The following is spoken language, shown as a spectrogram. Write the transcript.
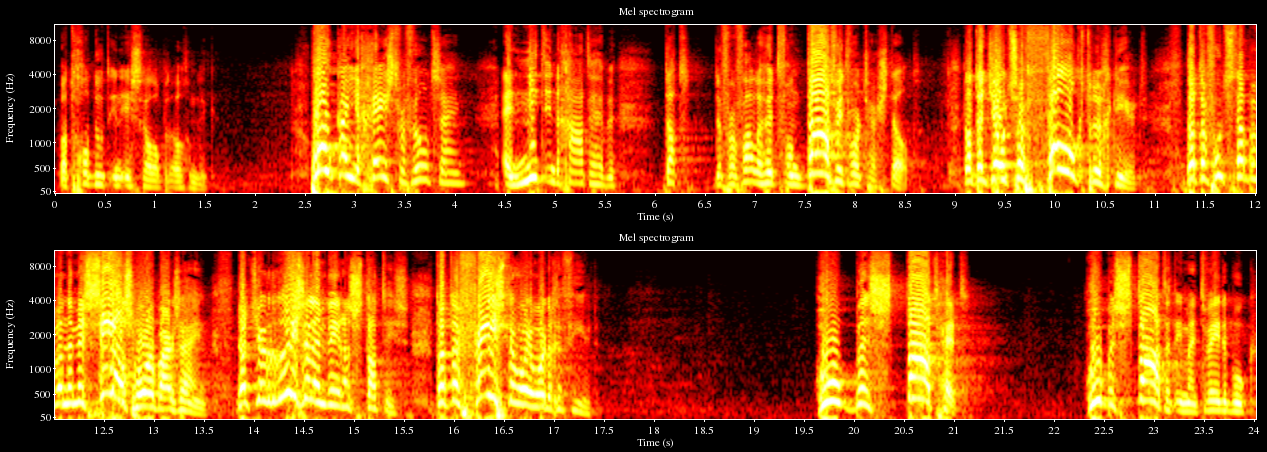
wat God doet in Israël op het ogenblik? Hoe kan je geest vervuld zijn en niet in de gaten hebben dat de vervallen hut van David wordt hersteld? Dat het Joodse volk terugkeert. Dat de voetstappen van de Messias hoorbaar zijn. Dat Jeruzalem weer een stad is. Dat er feesten worden gevierd. Hoe bestaat het hoe bestaat het in mijn tweede boek?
